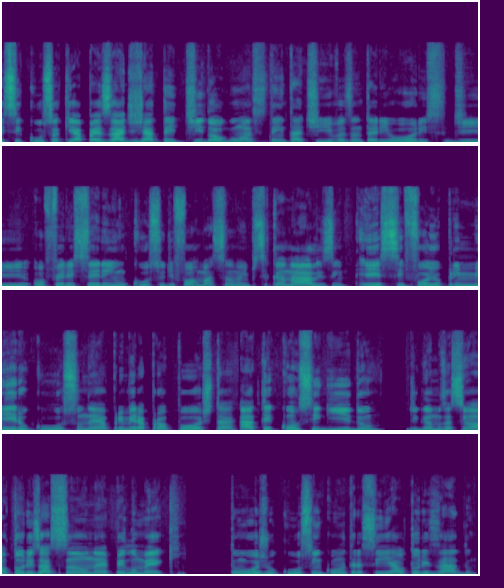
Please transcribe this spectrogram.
esse curso aqui, apesar de já ter tido algumas tentativas anteriores de oferecerem um curso de formação em psicanálise, esse foi o primeiro curso, né, a primeira proposta a ter conseguido, digamos assim, uma autorização, né, pelo MEC. Então hoje o curso encontra-se autorizado.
